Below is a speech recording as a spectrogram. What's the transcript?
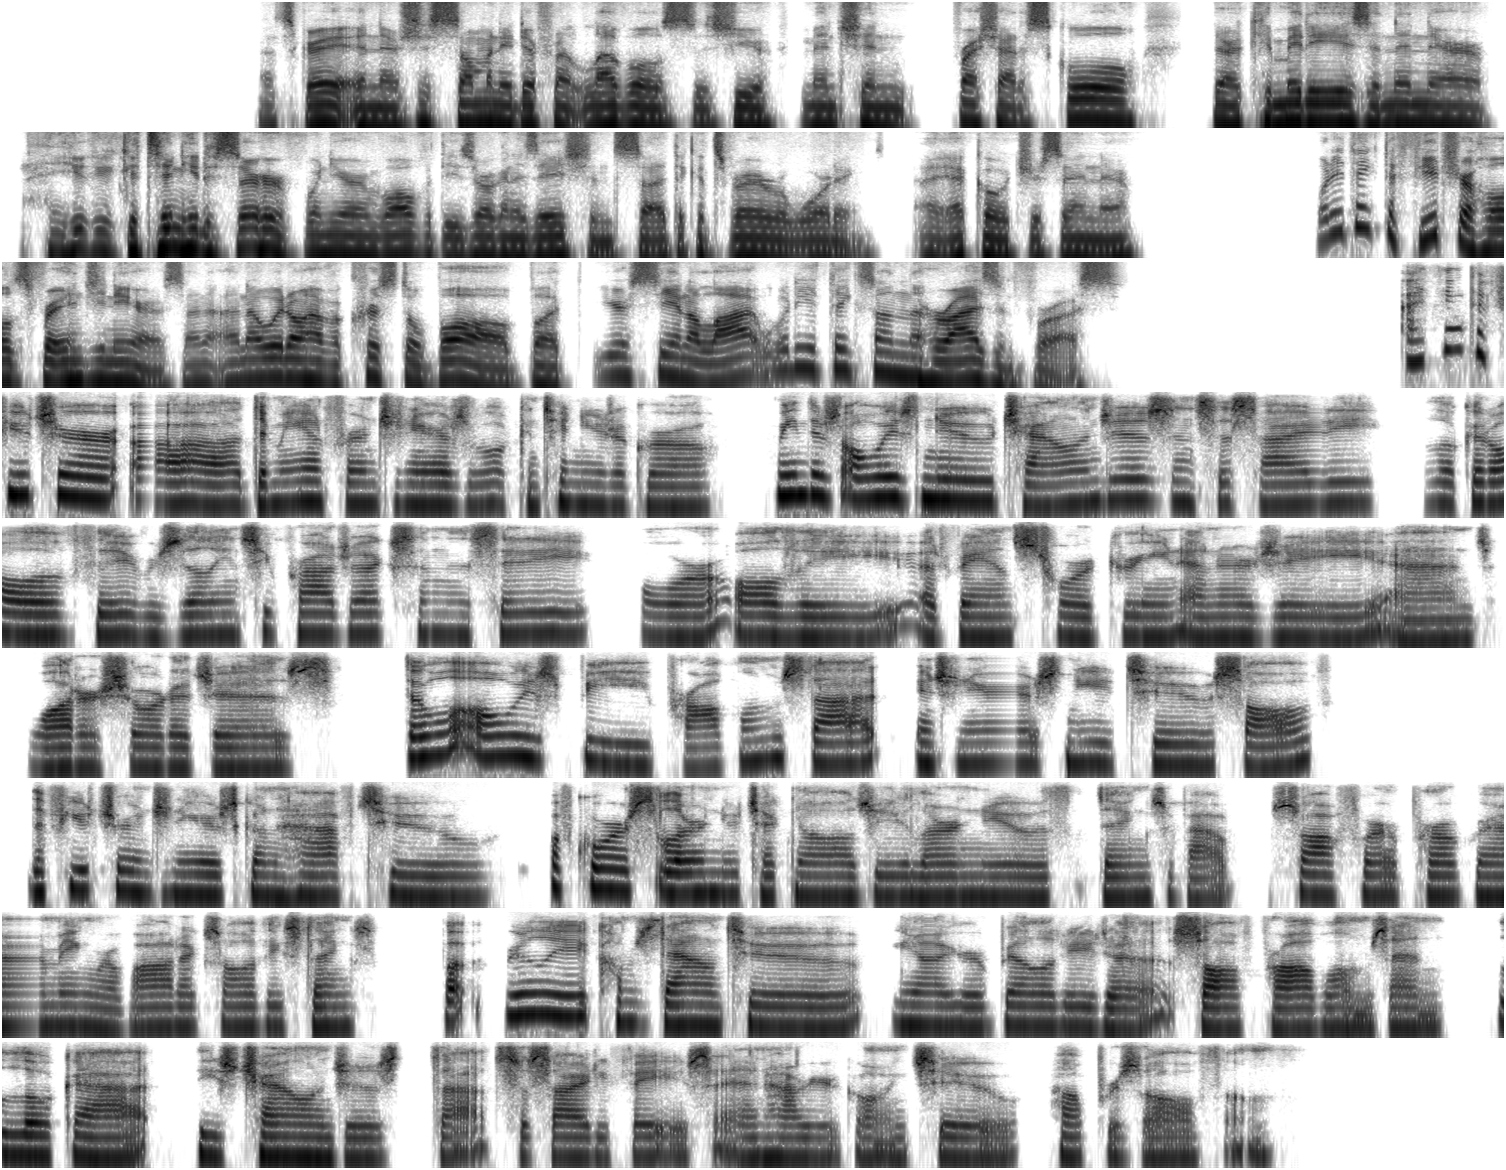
That's great. And there's just so many different levels, as you mentioned, fresh out of school. There are committees, and then there you can continue to serve when you're involved with these organizations. So I think it's very rewarding. I echo what you're saying there. What do you think the future holds for engineers? I know we don't have a crystal ball, but you're seeing a lot. What do you think's on the horizon for us? I think the future uh, demand for engineers will continue to grow. I mean, there's always new challenges in society. Look at all of the resiliency projects in the city or all the advance toward green energy and water shortages there will always be problems that engineers need to solve. The future engineer is going to have to, of course, learn new technology, learn new things about software, programming, robotics, all of these things. But really, it comes down to you know your ability to solve problems and look at these challenges that society face and how you're going to help resolve them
